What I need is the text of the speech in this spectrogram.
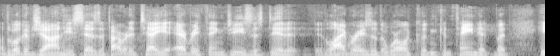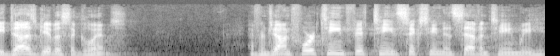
of the book of John, he says, If I were to tell you everything Jesus did, the libraries of the world couldn't contain it, but he does give us a glimpse. And from John 14, 15, 16, and 17, we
